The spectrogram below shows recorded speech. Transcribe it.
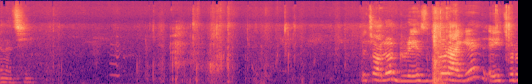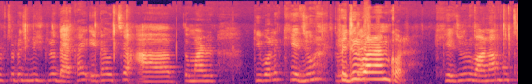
এনেছি। তো চলো ড্রেসগুলোর আগে এই ছোট ছোট জিনিসগুলো দেখাই। এটা হচ্ছে আহ, তোমার কি বলে খেজুর? খেজুর বানান কর। খেজুর বানাম হচ্ছে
